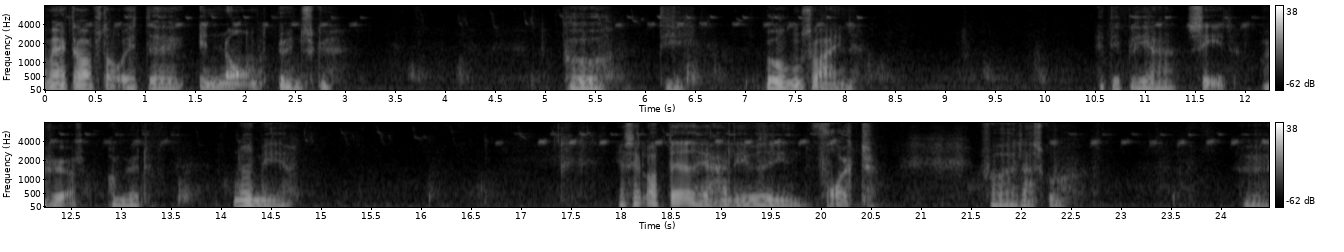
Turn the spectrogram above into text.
kan mærke, at der opstår et øh, enormt ønske på de unges vegne. At det bliver set og hørt og mødt noget mere. Jeg selv opdagede, at jeg har levet i en frygt for, at der skulle øh,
